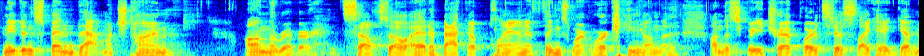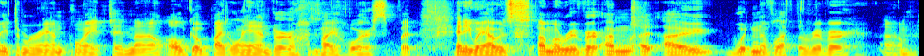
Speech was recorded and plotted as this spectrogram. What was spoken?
and he didn't spend that much time on the river itself. So I had a backup plan if things weren't working on the on the scree trip, where it's just like, hey, get me to Moran Point, and uh, I'll go by land or by horse. But anyway, I was I'm a river. I'm I, I wouldn't have left the river. Um,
